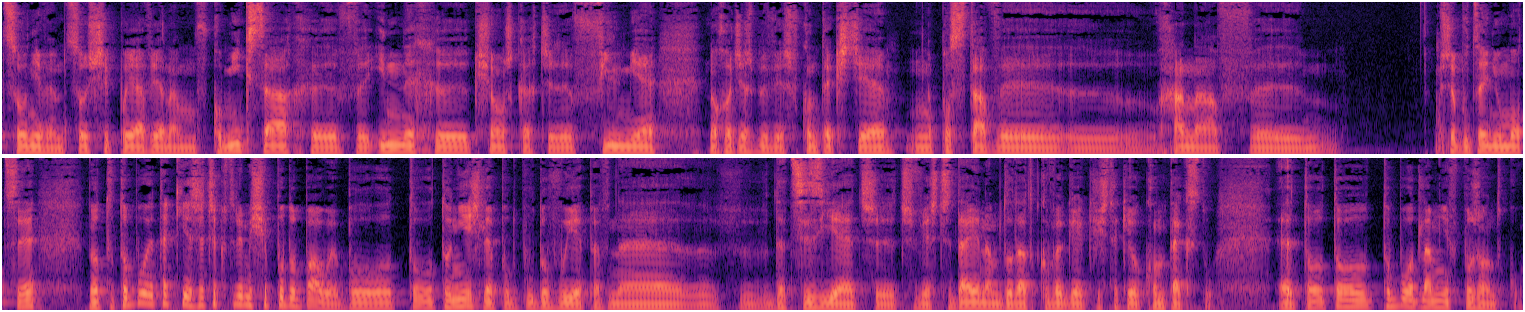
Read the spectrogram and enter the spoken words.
co nie wiem, co się pojawia nam w komiksach, w innych książkach, czy w filmie, no chociażby wiesz, w kontekście postawy y, Hana w przebudzeniu mocy, no to to były takie rzeczy, które mi się podobały, bo to, to nieźle podbudowuje pewne decyzje, czy, czy wiesz, czy daje nam dodatkowego jakiegoś takiego kontekstu. E, to, to, to było dla mnie w porządku.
